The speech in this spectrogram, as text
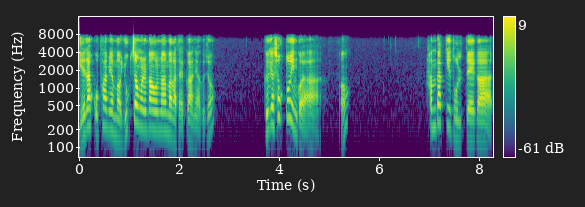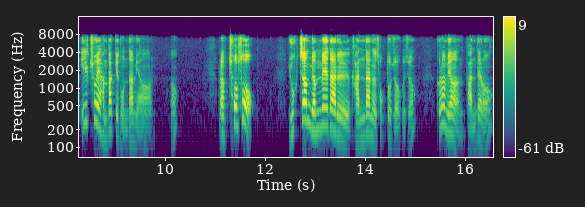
얘다 곱하면 뭐 6. 얼마 얼마가 될 거 아니야. 그죠? 그게 속도인 거야. 어? 한 바퀴 돌 때가 1초에 한 바퀴 돈다면 어? 그럼 초속 6점 몇 메다를 간다는 속도죠. 그죠? 그러면 반대로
